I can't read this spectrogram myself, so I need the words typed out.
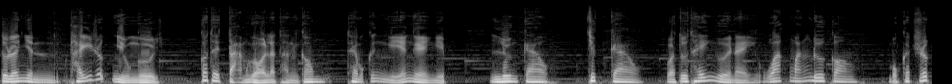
Tôi đã nhìn, thấy rất nhiều người có thể tạm gọi là thành công theo một cái nghĩa nghề nghiệp lương cao, chức cao. Và tôi thấy người này quát mắng đứa con một cách rất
